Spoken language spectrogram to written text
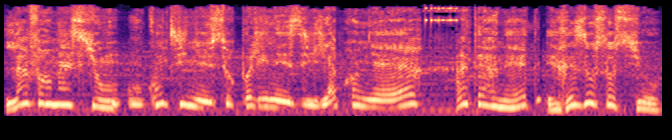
L'information en continue sur Polynésie la première, Internet et réseaux sociaux.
